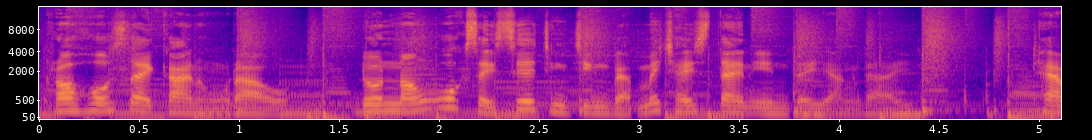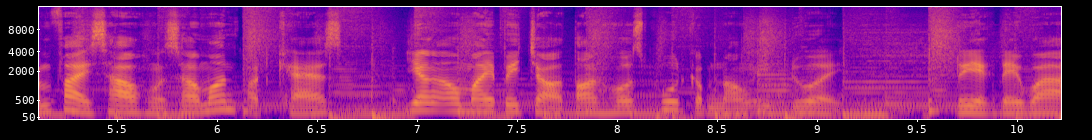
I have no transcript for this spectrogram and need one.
เพราะ host รายการของเราโดนน้องอ้วกใส่เสื้อจริง ๆ แบบไม่ใช้ stand-in แต่อย่างใด แถมฝ่ายซาวของ Salmon Podcast ยังเอาไมค์ไปจ่อตอน host พูดกับน้องอีกด้วย เรียกได้ว่า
